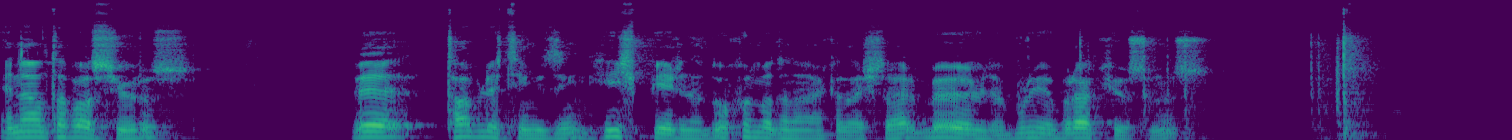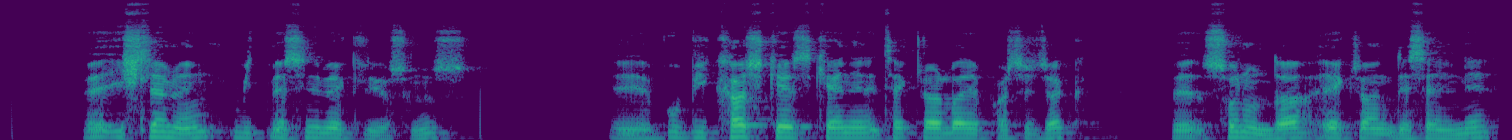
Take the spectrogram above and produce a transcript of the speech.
en alta basıyoruz ve tabletinizin hiçbir yerine dokunmadan arkadaşlar böyle buraya bırakıyorsunuz ve işlemin bitmesini bekliyorsunuz. Ee, bu birkaç kez kendini tekrarlayıp açacak ve sonunda ekran desenini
